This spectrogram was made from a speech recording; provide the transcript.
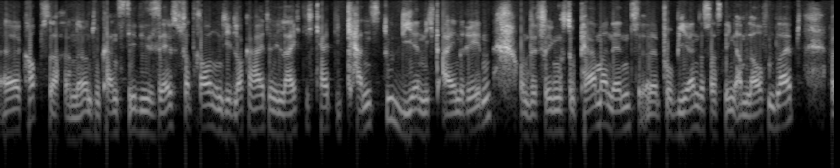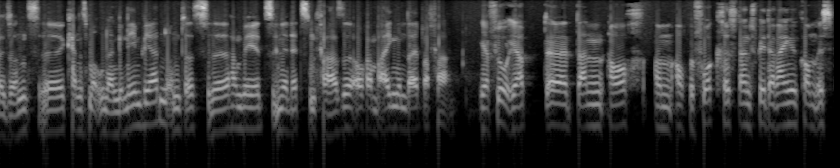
äh, Kopfsache. Ne? Und du kannst dir dieses Selbstvertrauen und die Lockerheit und die Leichtigkeit, die kannst du dir nicht einreden. Und deswegen musst du permanent äh, probieren, dass das Ding am Laufen bleibt, weil sonst äh, kann es mal unangenehm werden. Und das äh, haben wir jetzt in der letzten Phase auch am eigenen Leib erfahren. Ja, Flo, ihr habt äh, dann auch, ähm, auch bevor Chris dann später reingekommen ist,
